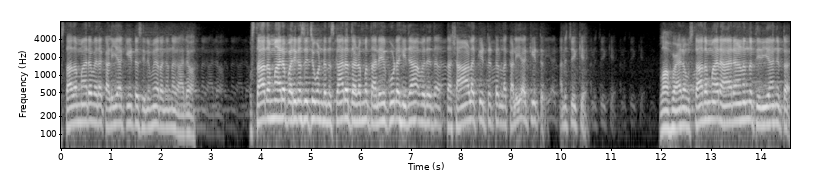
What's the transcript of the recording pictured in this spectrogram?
ഉസ്താദന്മാരെ വരെ കളിയാക്കിയിട്ട് സിനിമ ഇറങ്ങുന്ന കാലമാണ് ഉസ്താദന്മാരെ പരിഹസിച്ചുകൊണ്ട് നിസ്കാര തഴമ്പ് തലയിൽ കൂടെ ഹിജാ ഒരു ഇത് ഷാളൊക്കെ ഇട്ടിട്ടുള്ള കളിയാക്കിയിട്ട് ആലോചിക്കേ. അള്ളാഹുല ഉസ്താദന്മാർ ആരാണെന്ന് തിരിയാഞ്ഞിട്ട്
